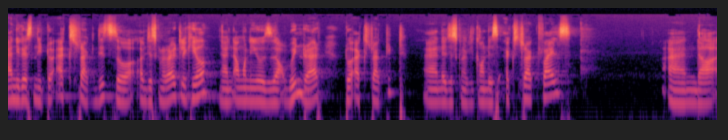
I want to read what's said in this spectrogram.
And you guys need to extract this. So I'm just gonna right click here and I'm gonna use uh, WinRAR to extract it and I'm just gonna click on this extract files. And uh,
